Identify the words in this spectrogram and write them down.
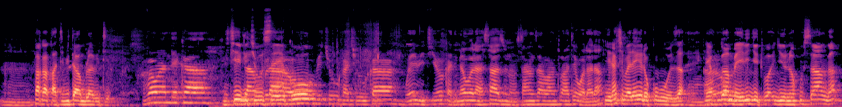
Mm. paka kati bitambula bitya? Kuva wandeka Biki ebikyuseeko? bitambulawo, bikyukakyuka bwe bityo kati nga wala saa zino nsanze abantu ate walala. Era kibalengera okubuuza Eh, nga nekugamba eri gye nakusanga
